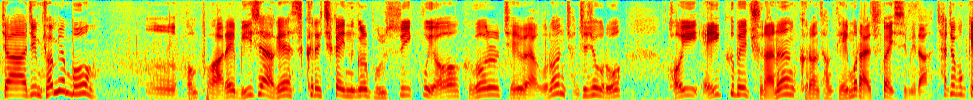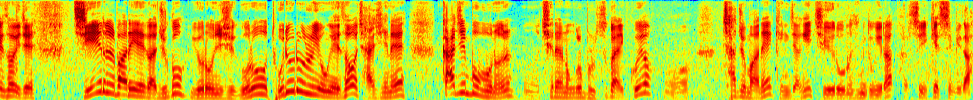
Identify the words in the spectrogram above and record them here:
자, 지금 전면부 어, 범퍼 아래 미세하게 스크래치가 있는 걸 볼 수 있고요. 그걸 제외하고는 전체적으로 거의 A급에 준하는 그런 상태임을 알 수가 있습니다. 차주분께서 이제 지혜를 발휘해가지고 이런 식으로 도료를 이용해서 자신의 까진 부분을 어, 칠해놓은 걸 볼 수가 있고요. 어, 차주만의 굉장히 지혜로운 행동이라 할 수 있겠습니다.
